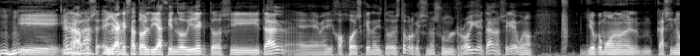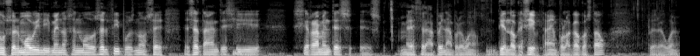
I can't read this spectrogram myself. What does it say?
Y, nada, pues ella que está todo el día haciendo directos y tal, eh, me dijo, ojo, es que necesito esto porque si no es un rollo y tal, no sé qué. Bueno, yo como casi no uso el móvil y menos en modo selfie, pues no sé exactamente si, si realmente es, merece la pena, pero bueno, entiendo que sí, también por lo que ha costado, pero bueno.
